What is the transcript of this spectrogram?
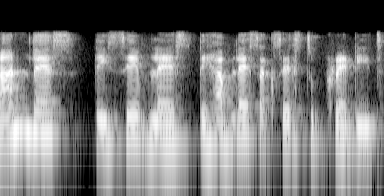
earn less, they save less, they have less access to credit,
